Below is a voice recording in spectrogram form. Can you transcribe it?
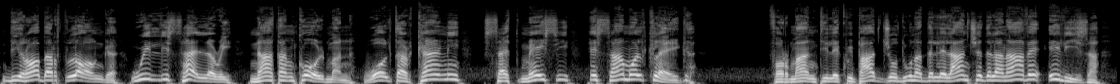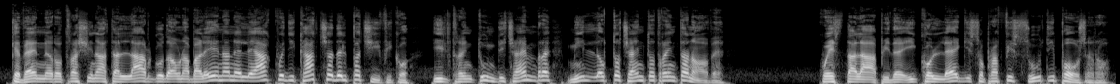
di Robert Long, Willis Ellery, Nathan Coleman, Walter Kearney, Seth Macy e Samuel Clegg, formanti l'equipaggio d'una delle lance della nave Elisa, che vennero trascinate al largo da una balena nelle acque di caccia del Pacifico il 31 dicembre 1839. Questa lapide i colleghi sopravvissuti posero.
